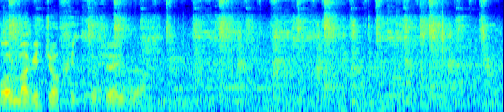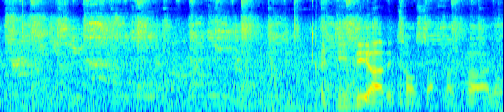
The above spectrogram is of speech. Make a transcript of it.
ფორმაგი ჯოხით თუ შეიძლება. აი დიდი არის ცალსახად რა, ანუ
